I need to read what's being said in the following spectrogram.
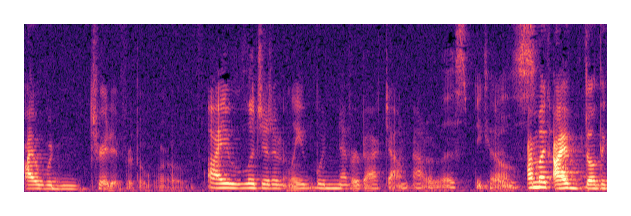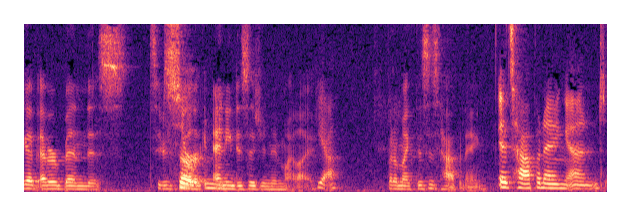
I wouldn't trade it for the world. I legitimately would never back down out of this because I'm like, I don't think I've ever been this serious about like, any decision in my life. yeah, But I'm like, this is happening. it's happening and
